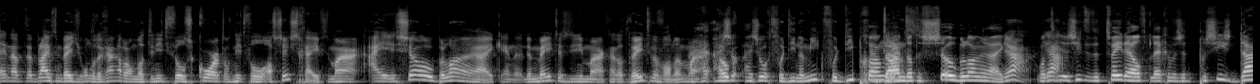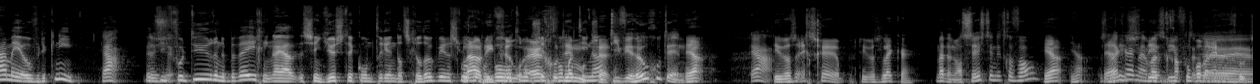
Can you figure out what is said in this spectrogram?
En dat, dat blijft een beetje onder de radar, omdat hij niet veel scoort of niet veel assist geeft. Maar hij is zo belangrijk. En de meters die hij maakt, nou, dat weten we van hem. Maar hij, hij, ook, zo- hij zorgt voor dynamiek, voor diepgang. Ja, dat. En dat is zo belangrijk. ja, Want ja, je ziet het, de tweede helft leggen we ze precies daarmee over de knie. ja. Met Dus die voortdurende beweging. Nou ja, Sint-Juste komt erin. Dat scheelt ook weer een slot Nou, op een die borrel viel ten erg opzichte van Martina. die viel heel goed in. Ja. Ja, die was echt scherp. Die was lekker. Met een assist in dit geval. Ja, Ja. Dat is Ja, lekker. die- Nee, die- die voetballen erg eh, goed,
